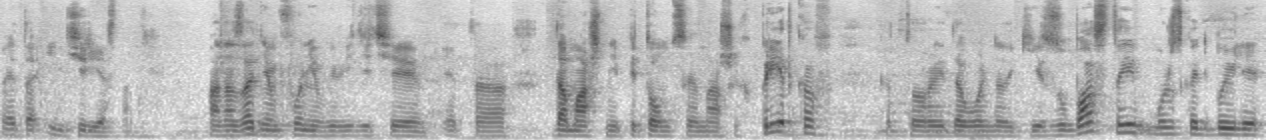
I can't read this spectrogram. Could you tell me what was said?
это интересно. А на заднем фоне вы видите, это домашние питомцы наших предков, которые довольно такие зубастые, можно сказать, были.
